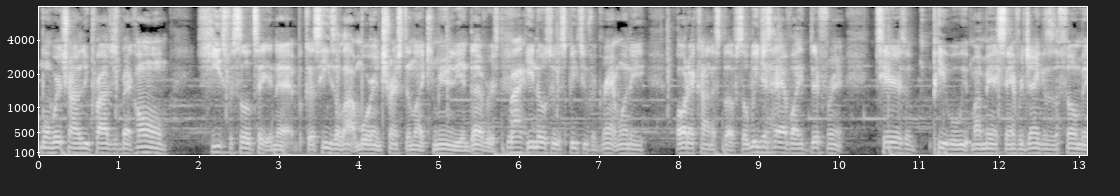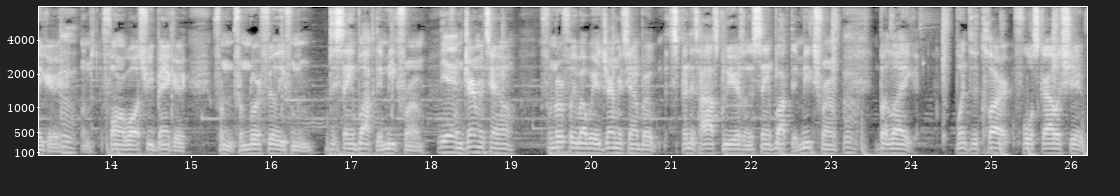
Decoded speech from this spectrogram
when we're trying to do projects back home. He's facilitating that because he's a lot more entrenched in like community endeavors. Right. He knows who to speak to for grant money, all that kind of stuff. So we just have like different tiers of people. We, my man Sanford Jenkins is a filmmaker, Mm. um, former Wall Street banker from from North Philly, from the same block that Meek from, Yeah. from Germantown, from North Philly by way of Germantown, but spent his high school years on the same block that Meek's from. Mm. But like went to Clark full scholarship,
